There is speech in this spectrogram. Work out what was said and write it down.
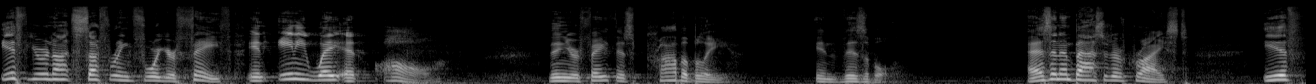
if you're not suffering for your faith in any way at all, then your faith is probably invisible. As an ambassador of Christ, if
